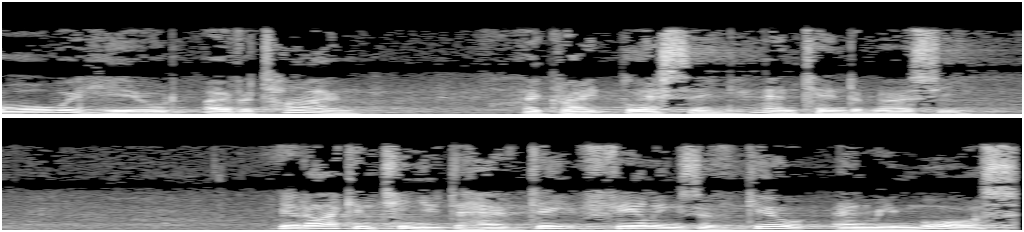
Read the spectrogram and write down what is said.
All were healed over time, a great blessing and tender mercy. Yet I continued to have deep feelings of guilt and remorse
